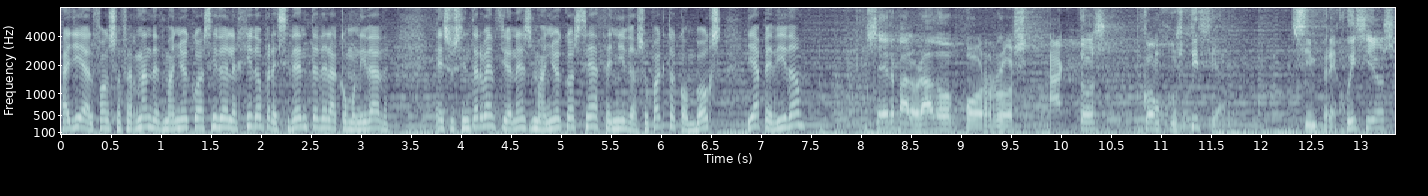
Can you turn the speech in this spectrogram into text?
Allí Alfonso Fernández Mañueco ha sido elegido presidente de la comunidad. En sus intervenciones, Mañueco se ha ceñido a su pacto con Vox y ha pedido ser valorado por los actos con justicia, sin prejuicios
